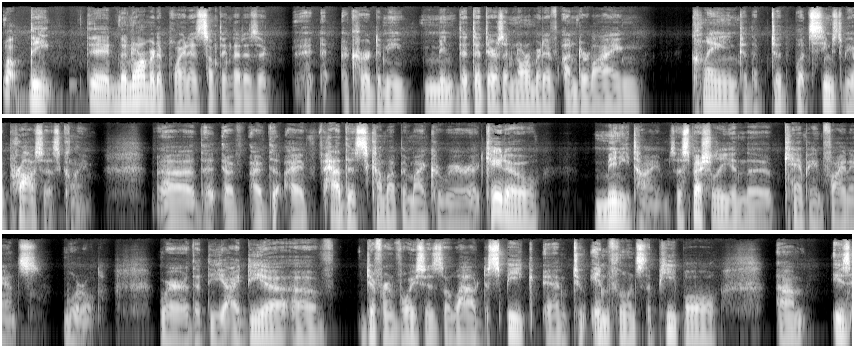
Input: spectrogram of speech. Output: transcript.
Well, the the, the normative point is something that has occurred to me that, that there's a normative underlying claim to the to what seems to be a process claim. Uh, that I've, I've I've had this come up in my career at Cato many times, especially in the campaign finance world, where that the idea of different voices allowed to speak and to influence the people um, is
